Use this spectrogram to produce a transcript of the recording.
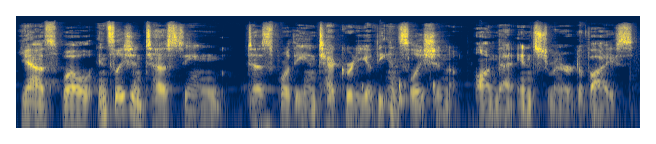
Yes, well, insulation testing tests for the integrity of the insulation on that instrument or device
